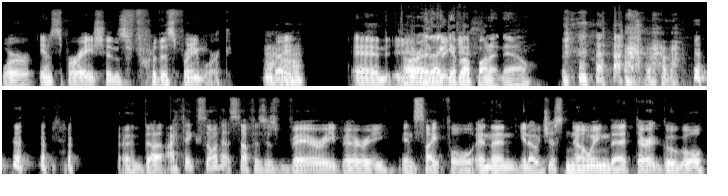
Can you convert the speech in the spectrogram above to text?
were inspirations for this framework. Right. And All right, I give up on it now. and uh, I think some of that stuff is just very, very insightful. And then, you know, just knowing that they're at Google,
